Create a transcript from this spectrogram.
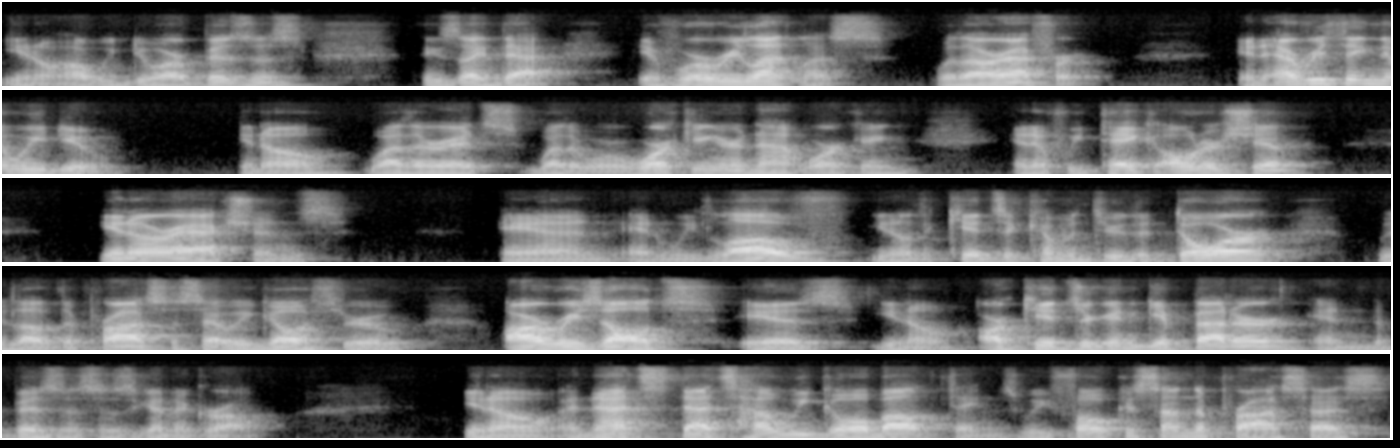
you know, how we do our business, things like that. If we're relentless with our effort in everything that we do, you know, whether it's whether we're working or not working, and if we take ownership in our actions and and we love, you know, the kids that coming through the door, we love the process that we go through, our results is you know our kids are going to get better and the business is going to grow you know and that's that's how we go about things. We focus on the process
